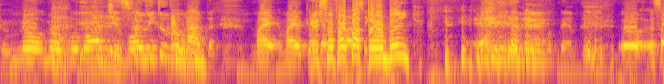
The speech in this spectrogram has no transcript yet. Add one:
meu, meu Google ativou Isso foi aqui muito do bom. nada. Mas, mas que Essa vai pra é hein? É, fudendo. Eu, eu só,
